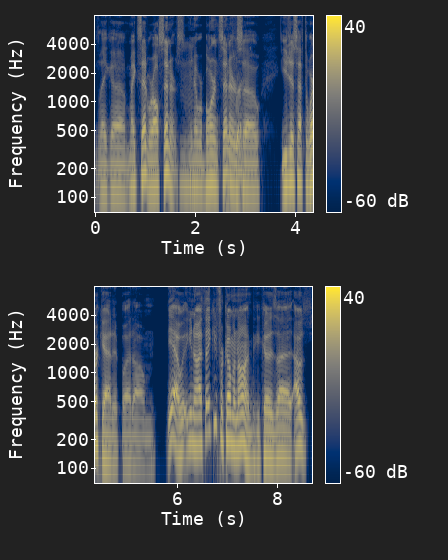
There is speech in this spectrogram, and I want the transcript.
like uh, Mike said, we're all sinners. You Mhm. know, we're born sinners, right. so you just have to work at it. But um, yeah, you know, I thank you for coming on because uh, I was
